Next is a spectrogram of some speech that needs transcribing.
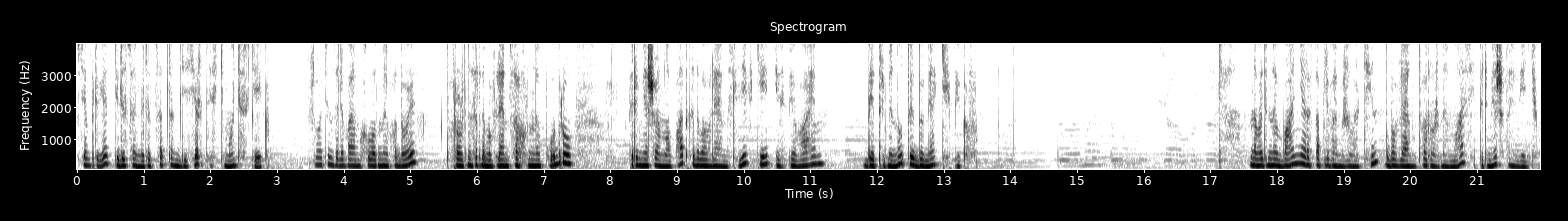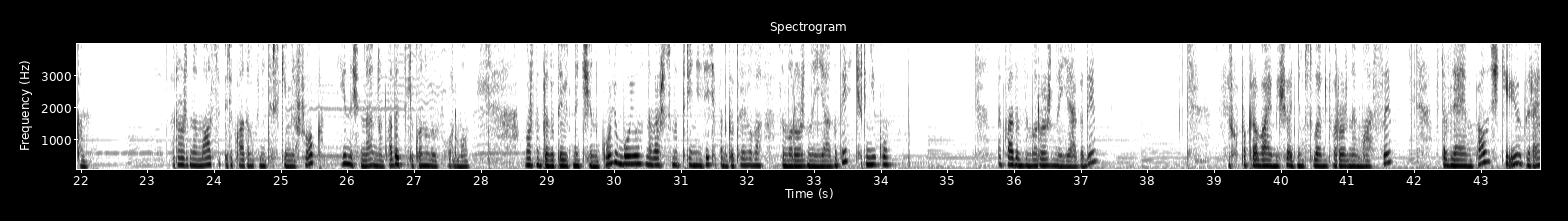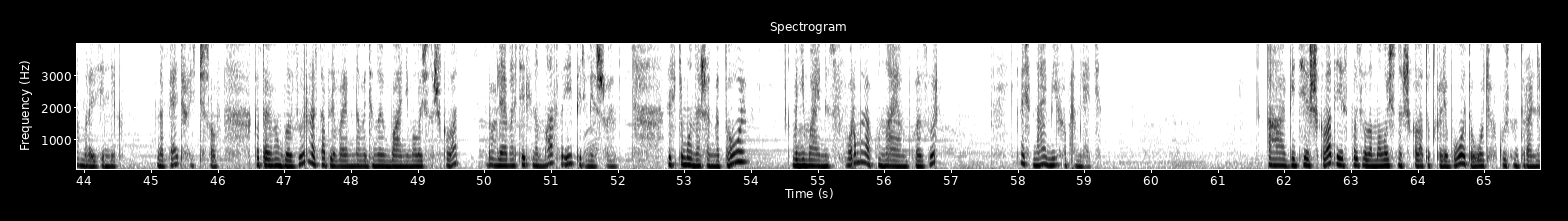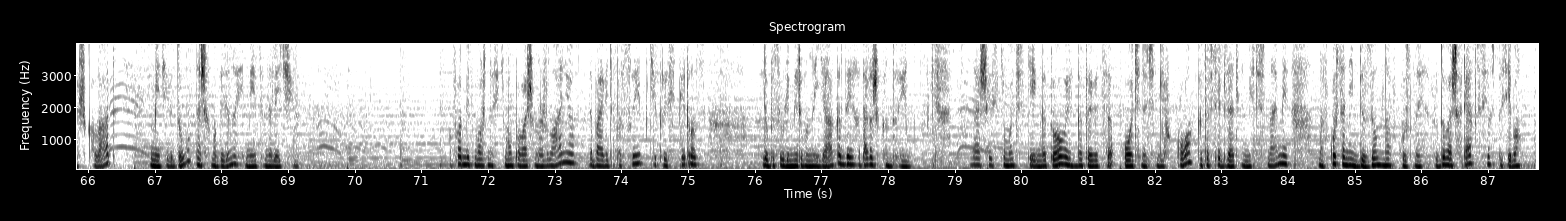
Всем привет! Делюсь с вами рецептом десерта эскимо чизкейк. Желатин заливаем холодной водой, творожный сыр добавляем сахарную пудру, перемешиваем лопаткой, добавляем сливки и взбиваем 2-3 минуты до мягких пиков. На водяной бане растапливаем желатин, добавляем к творожной массе и перемешиваем венчиком. Творожную массу перекладываем в кондитерский мешок и начинаем накладывать силиконовую форму. Можно приготовить начинку любую на ваше усмотрение. Здесь я подготовила замороженные ягоды, чернику. Накладываем замороженные ягоды. Сверху покрываем еще одним слоем творожной массы. Вставляем палочки и убираем в морозильник на 5-6 часов. Готовим глазурь, растапливаем на водяной бане молочный шоколад. Добавляем растительное масло и перемешиваем. Эскимо наши готовы. Вынимаем из формы, окунаем в глазурь начинаем их оформлять. А в виде шоколада я использовала молочный шоколад от Калибо. Это очень вкусный натуральный шоколад. Имейте в виду, в наших магазинах имеется в наличии. Оформить можно эскимо по вашему желанию, добавить посыпки, криспирлс, либо сублимированные ягоды, а также кондурин. Наши эскимоческие готовы, готовятся очень-очень легко. Готовьте обязательно вместе с нами. На вкус они безумно вкусные. Жду ваших реакций. Всем спасибо.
